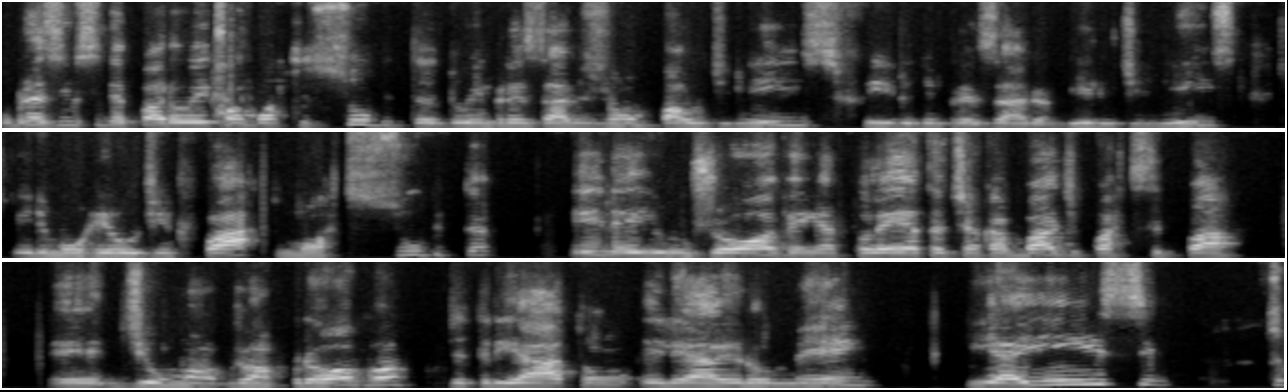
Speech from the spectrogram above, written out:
o Brasil se deparou aí com a morte súbita do empresário João Paulo Diniz, filho do empresário Abílio Diniz. Ele morreu de infarto, morte súbita. Ele aí, um jovem atleta, tinha acabado de participar é, de, uma, de uma prova de triatlon, ele é Ironman, e aí se, se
